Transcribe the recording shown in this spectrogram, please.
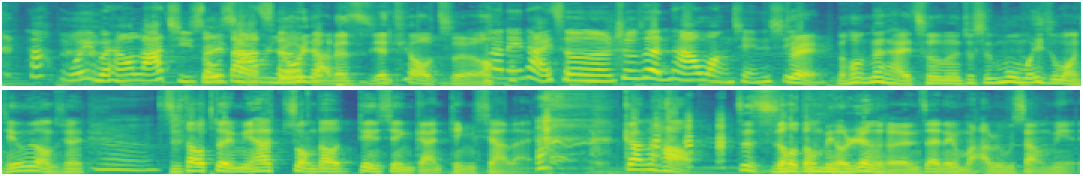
车，我以为还要拉起手非刹车。常优雅的直接跳车哦。那那台车呢，就任它往前行。对，，然后那台车呢，就是默默一直往前，一直往前，嗯直到对面，它撞到电线杆停下来，刚好这时候都没有任何人在那个马路上面，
